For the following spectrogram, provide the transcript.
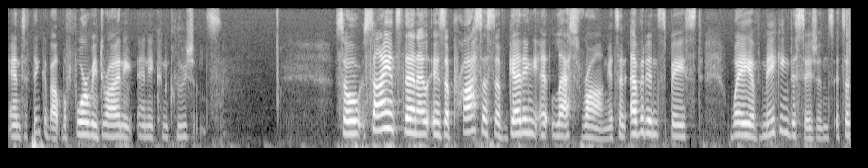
and to think about before we draw any, any conclusions. So science then is a process of getting it less wrong. It's an evidence-based way of making decisions. It's a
